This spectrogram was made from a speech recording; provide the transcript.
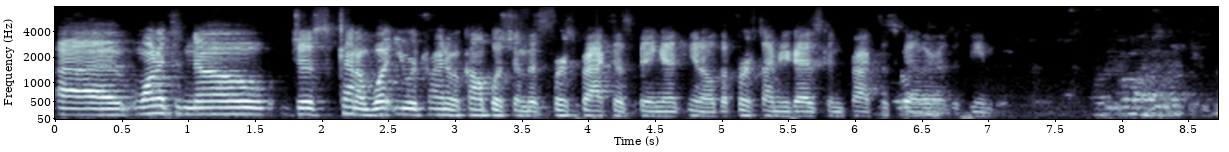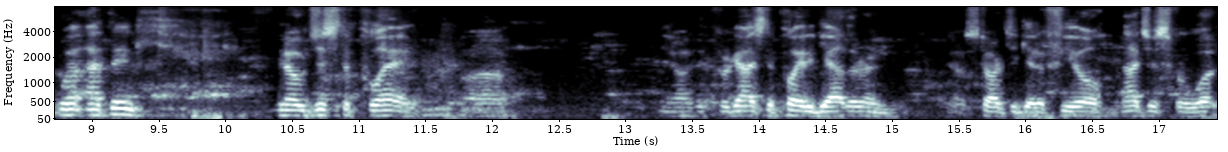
Uh, wanted to know just kind of what you were trying to accomplish in this first practice, being it, you know, the first time you guys can practice together as a team. Well, I think, you know, just to play, uh, you know, for guys to play together and you know, start to get a feel, not just for what,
